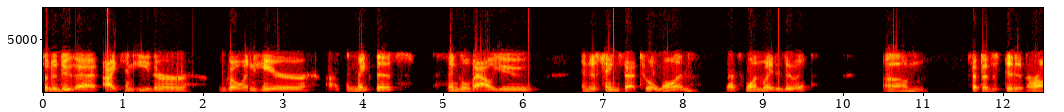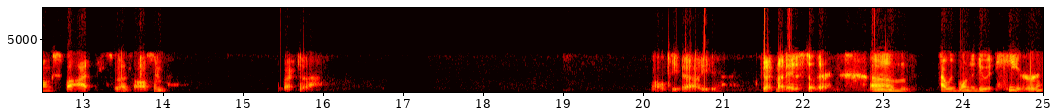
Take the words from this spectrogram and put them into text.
So to do that, I can either go in here, I can make this single value and just change that to a one. That's one way to do it. Um, except I just did it in the wrong spot, so that's awesome. Go back to multi-value. Good, my data's still there. Um, I would want to do it here.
